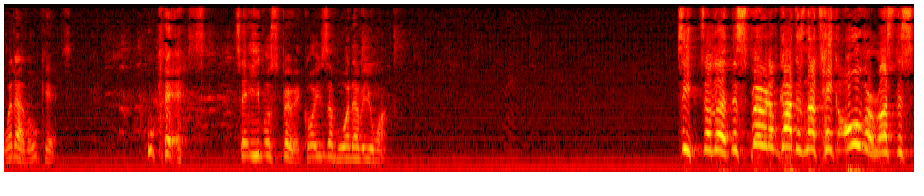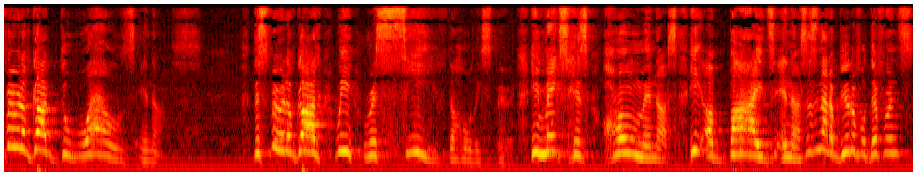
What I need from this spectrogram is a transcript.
whatever, who cares? Who cares? It's an evil spirit. Call yourself whatever you want. See, so the, the Spirit of God does not take over us, the Spirit of God dwells in us the Spirit of God, we receive the Holy Spirit. He makes his home in us, he abides in us. Isn't that a beautiful difference?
